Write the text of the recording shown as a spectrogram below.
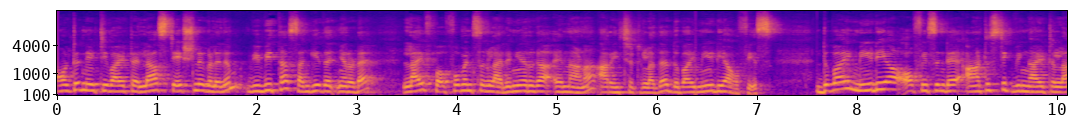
ഓൾട്ടർനേറ്റീവായിട്ട് എല്ലാ സ്റ്റേഷനുകളിലും വിവിധ സംഗീതജ്ഞരുടെ ലൈവ് പെർഫോമൻസുകൾ അരങ്ങേറുക എന്നാണ് അറിയിച്ചിട്ടുള്ളത് Dubai media office. Dubai media ഓഫീസിന്റെ ആർട്ടിസ്റ്റിക് വിംഗ് ആയിട്ടുള്ള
